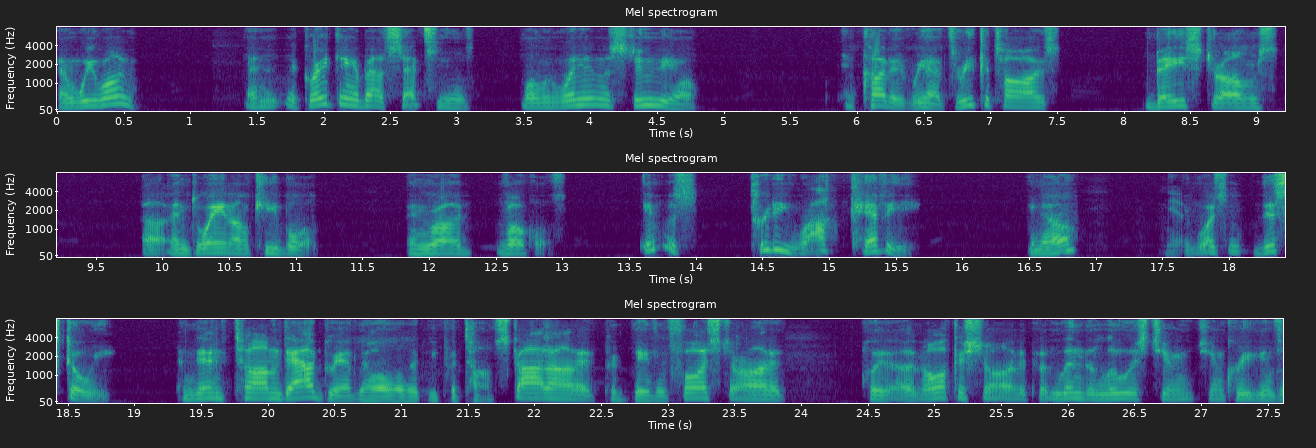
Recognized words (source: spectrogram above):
and we won. And the great thing about Sexy is when we went in the studio and cut it, we had three guitars, bass, drums, uh, and Duane on keyboard and Rod vocals. It was pretty rock heavy, you know? Yeah. It wasn't disco-y. And then Tom Dowd grabbed a hold of it. We put Tom Scott on it, put David Foster on it, put an orchestra on it, put Linda Lewis, Jim, Jim Cregan's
